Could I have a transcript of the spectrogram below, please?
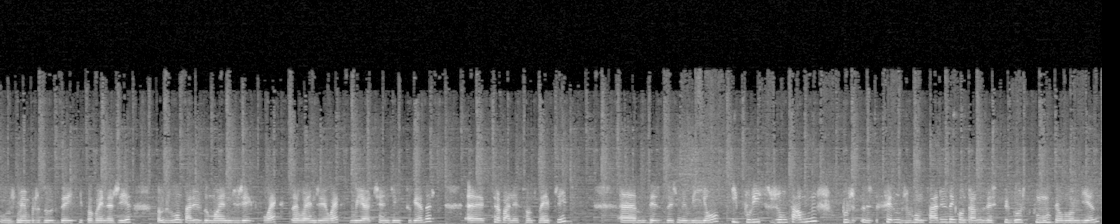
os membros do, da equipa Boa Energia, somos voluntários de uma ONG WEX, a ONG WEX, We Are Changing Together, uh, que trabalha em São Tomé e Príncipe desde 2011 e por isso juntámos-nos, por sermos voluntários, encontrarmos este gosto comum pelo ambiente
